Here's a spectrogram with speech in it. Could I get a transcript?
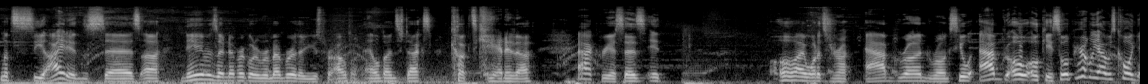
Let's see, Aiden says, uh, names I'm never going to remember, they're used for Eldine stacks. Cucked Canada. Acria says, it Oh, I wanted to draw Abgrund, wrong seal. Ab. Oh, okay. So apparently I was calling.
